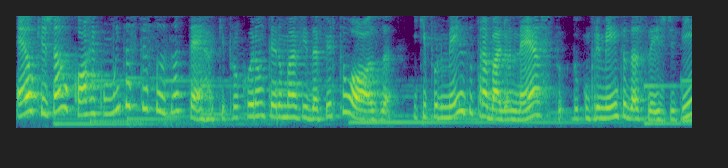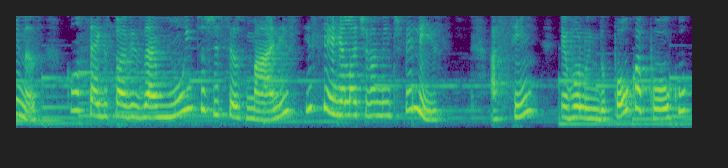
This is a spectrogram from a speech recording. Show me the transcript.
É o que já ocorre com muitas pessoas na Terra que procuram ter uma vida virtuosa e que, por meio do trabalho honesto, do cumprimento das leis divinas, consegue suavizar muitos de seus males e ser relativamente feliz. Assim, evoluindo pouco a pouco,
